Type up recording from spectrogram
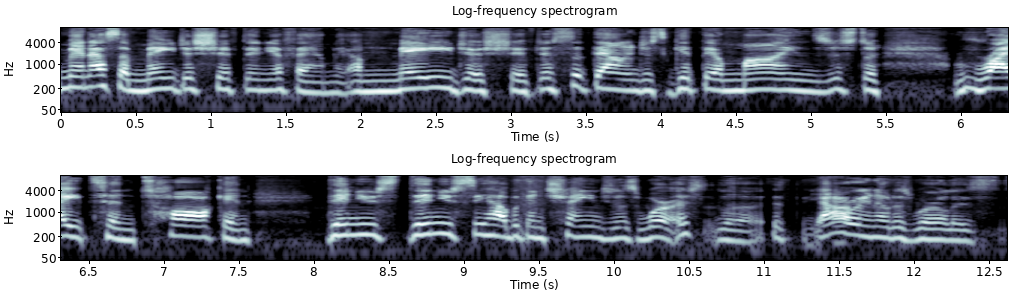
man, that's a major shift in your family, a major shift. Just sit down and just get their minds just to write and talk and then you then you see how we can change this world. It's, look, it's, y'all already know this world is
